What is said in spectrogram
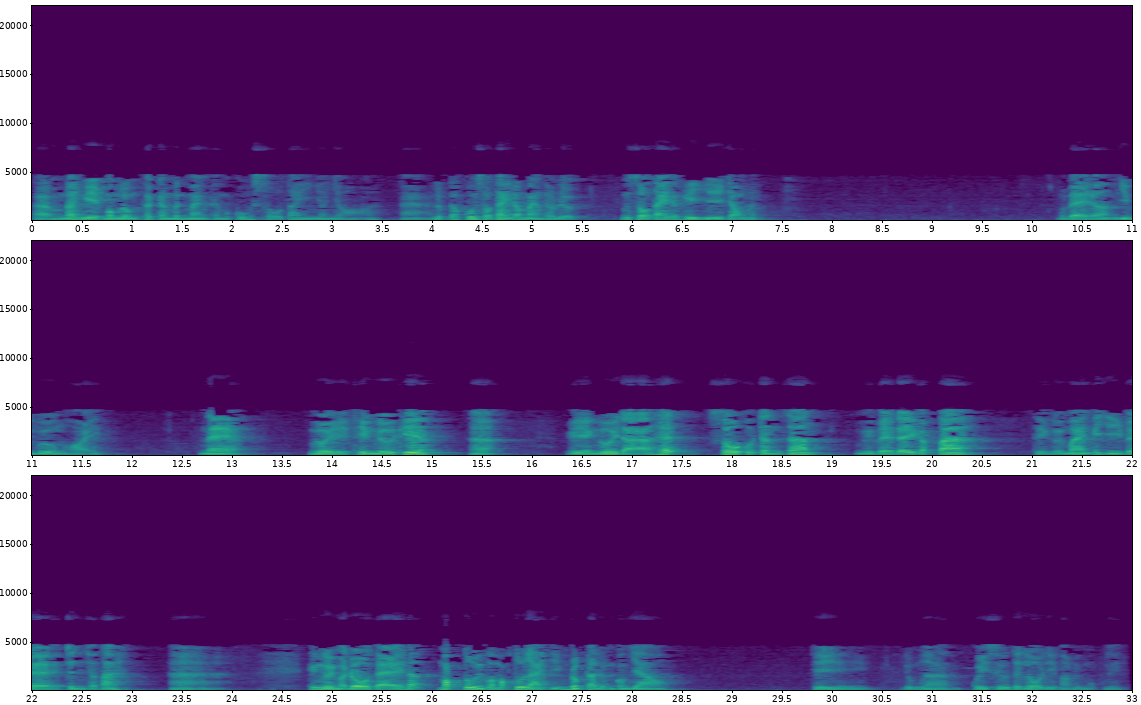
À, nói nghiệp mông lung thật ra mình mang theo một cuốn sổ tay nho nhỏ. À lúc đó cuốn sổ tay đó mang theo được. Cuốn sổ tay đó ghi gì ở trống này? Về đó diêm vương cũng hỏi nè người thiện nữ kia, ha, vì ngươi đã hết số của trần gian, ngươi về đây gặp ta, thì ngươi mang cái gì về trình cho ta? À cái người mà đồ tể đó, móc túi qua móc túi lại, chỉ rút ra được một con dao, thì đúng là quỷ sứ tới lôi đi vào địa ngục liền.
